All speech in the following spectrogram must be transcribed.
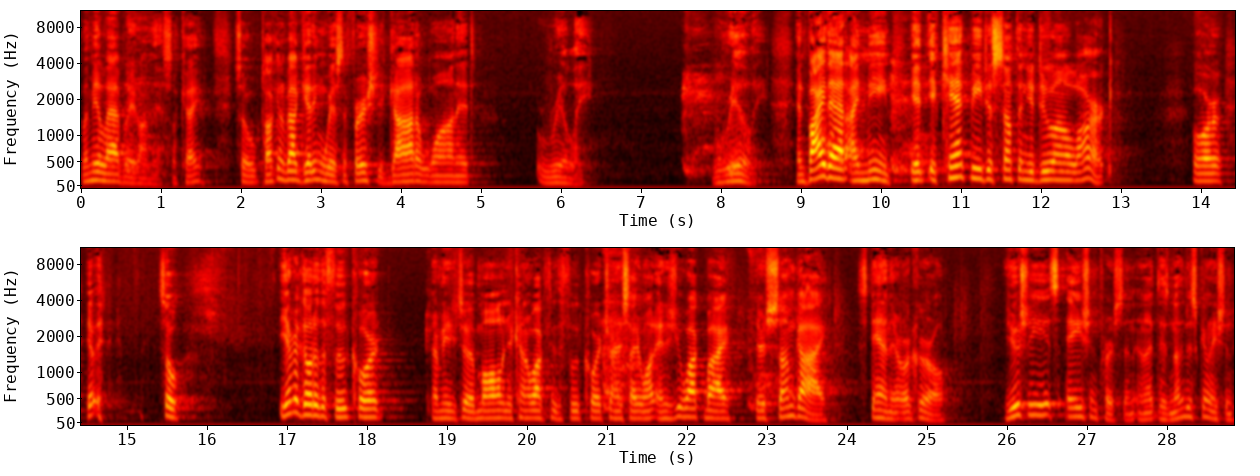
let me elaborate on this, okay? So, talking about getting wisdom, first, you got to want it really. Really. And by that, I mean it, it can't be just something you do on a lark. Or, so you ever go to the food court? I mean, to a mall and you're kind of walking through the food court trying to decide what, and as you walk by, there's some guy standing there or girl. Usually it's Asian person, and there's nothing discrimination,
